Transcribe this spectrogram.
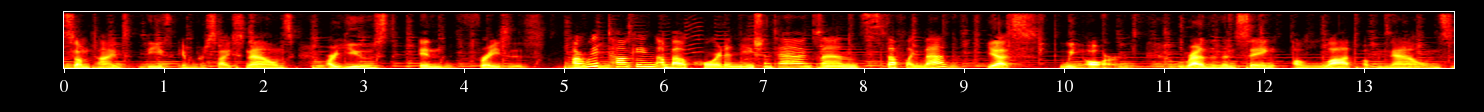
Sometimes these imprecise nouns are used in phrases. Are we talking about coordination tags and stuff like that? Yes, we are. Rather than saying a lot of nouns,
